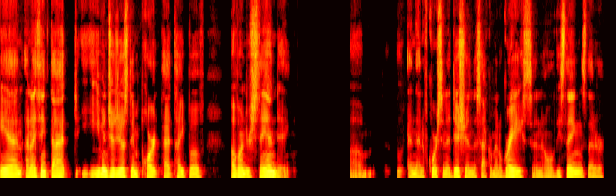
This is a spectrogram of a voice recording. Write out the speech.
And and i think that even to just impart that type of of understanding um, and then of course in addition the sacramental grace and all of these things that are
